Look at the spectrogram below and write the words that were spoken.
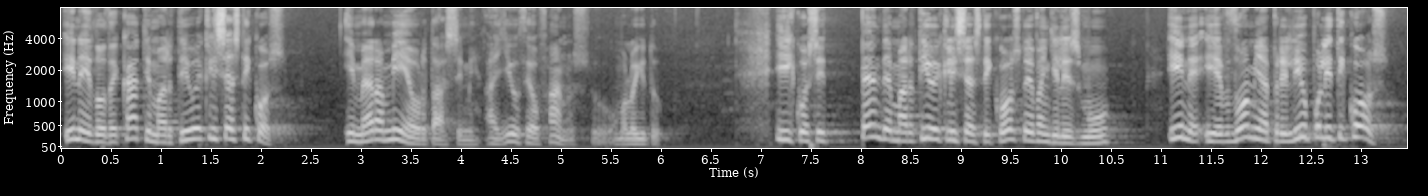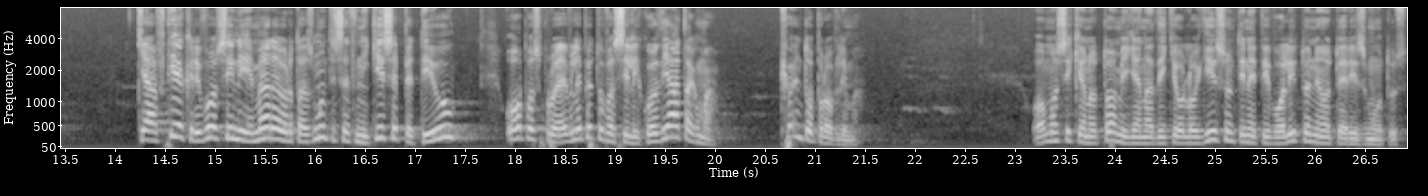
είναι η 12η Μαρτίου εκκλησιαστικός. Ημέρα μη εορτάσιμη, Αγίου Θεοφάνους του ομολογητού. Η 25 Μαρτίου εκκλησιαστικός του Ευαγγελισμού είναι η 7η Απριλίου πολιτικός. Και αυτή ακριβώς είναι η ημέρα εορτασμού της Εθνικής Επαιτίου όπως προέβλεπε το βασιλικό διάταγμα. Ποιο είναι το πρόβλημα; Όμως οι καινοτόμοι για να δικαιολογήσουν την επιβολή του νεοτερισμού τους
